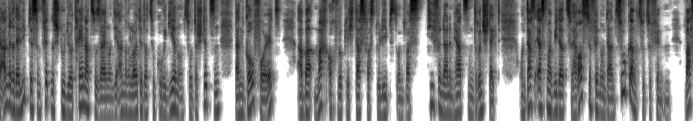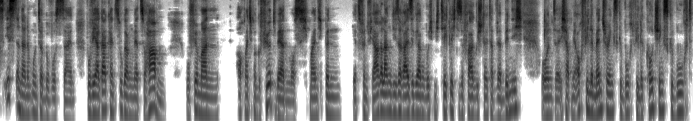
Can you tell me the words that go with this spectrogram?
Der andere, der liebt es im Fitnessstudio Trainer zu sein und die anderen Leute dort zu korrigieren und zu unterstützen. Dann go for it. Aber mach auch wirklich das, was du liebst und was tief in deinem Herzen drinsteckt. Und das erstmal wieder zu herauszufinden und da einen Zugang zu, zu finden. Was ist in deinem Unterbewusstsein, wo wir ja gar keinen Zugang mehr zu haben, wofür man auch manchmal geführt werden muss. Ich meine, ich bin jetzt fünf Jahre lang diese Reise gegangen, wo ich mich täglich diese Frage gestellt habe, wer bin ich? Und äh, ich habe mir auch viele Mentorings gebucht, viele Coachings gebucht,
